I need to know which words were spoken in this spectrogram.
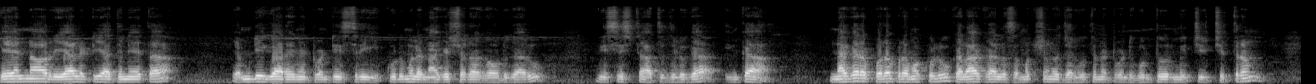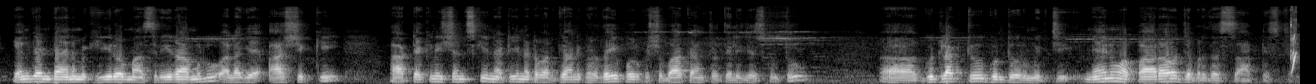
కేఎన్ఆర్ రియాలిటీ అధినేత ఎండి గారైనటువంటి శ్రీ కుడుముల నాగేశ్వరరావు గౌడ్ గారు విశిష్ట అతిథులుగా ఇంకా నగర పుర ప్రముఖులు కళాకారుల సమక్షంలో జరుగుతున్నటువంటి గుంటూరు మిర్చి చిత్రం యంగ్ అండ్ డైనమిక్ హీరో మా శ్రీరాములు అలాగే ఆషిక్కి ఆ టెక్నీషియన్స్కి నటీనట వర్గానికి హృదయపూర్వక శుభాకాంక్షలు తెలియజేసుకుంటూ గుడ్ లక్ టు గుంటూరు మిర్చి. నేను అపారావు జబర్దస్త్ ఆర్టిస్ట్.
